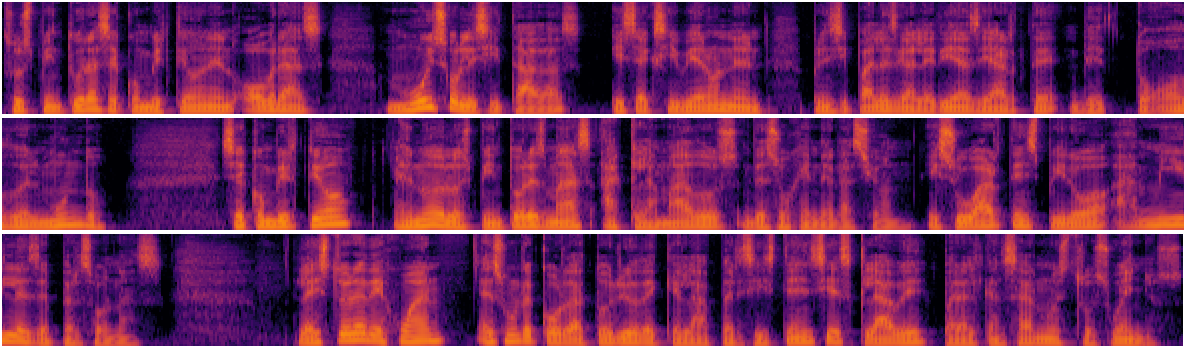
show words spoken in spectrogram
Sus pinturas se convirtieron en obras muy solicitadas y se exhibieron en principales galerías de arte de todo el mundo. Se convirtió en uno de los pintores más aclamados de su generación y su arte inspiró a miles de personas. La historia de Juan es un recordatorio de que la persistencia es clave para alcanzar nuestros sueños.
